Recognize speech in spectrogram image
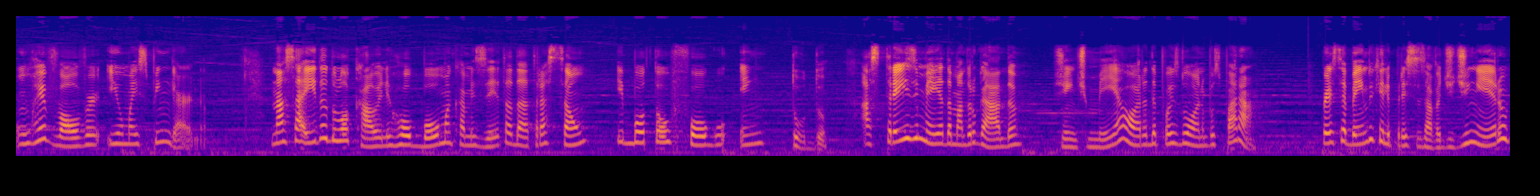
um revólver e uma espingarda. Na saída do local, ele roubou uma camiseta da atração e botou fogo em tudo. Às três e meia da madrugada, gente, meia hora depois do ônibus parar. Percebendo que ele precisava de dinheiro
